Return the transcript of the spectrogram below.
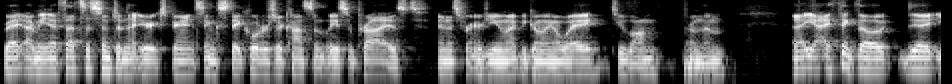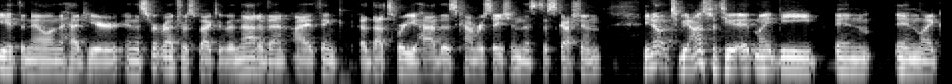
Right. I mean, if that's a symptom that you're experiencing, stakeholders are constantly surprised, and a sprint review might be going away too long from them. And I, yeah, I think though the, you hit the nail on the head here in the sprint retrospective in that event. I think uh, that's where you have this conversation, this discussion. You know, to be honest with you, it might be in and like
